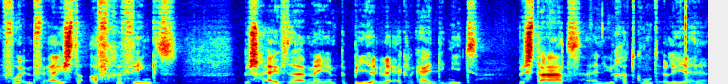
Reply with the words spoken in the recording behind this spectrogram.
voor hem vereisten afgevinkt, beschrijft daarmee een papierwerkelijkheid die niet bestaat. En u gaat controleren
